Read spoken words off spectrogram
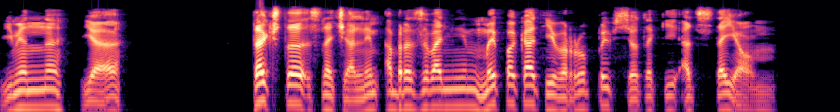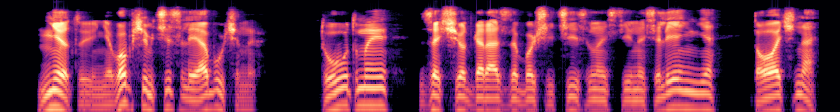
именно я. Так что с начальным образованием мы пока от Европы все-таки отстаем. Нет, и не в общем числе обученных. Тут мы за счет гораздо большей численности населения точно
